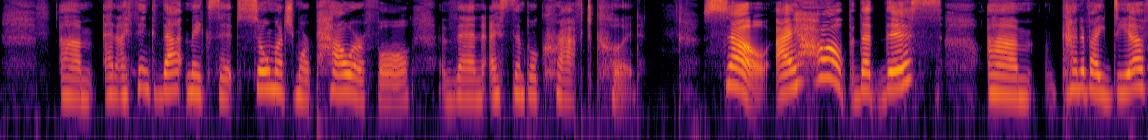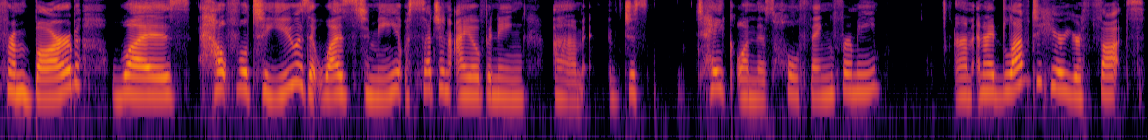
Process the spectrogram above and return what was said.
Um, and I think that makes it so much more powerful than a simple craft could. So I hope that this um, kind of idea from Barb was helpful to you as it was to me. It was such an eye opening, um, just take on this whole thing for me. Um, and I'd love to hear your thoughts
